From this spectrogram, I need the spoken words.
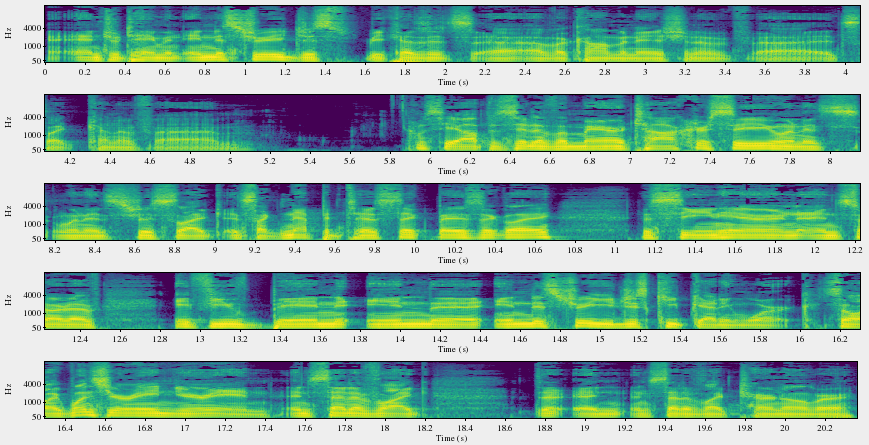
entertainment industry, just because it's uh, of a combination of uh, it's like kind of um, what's the opposite of a meritocracy when it's when it's just like it's like nepotistic basically the scene here and and sort of if you've been in the industry you just keep getting work so like once you're in you're in instead of like instead of like turnover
